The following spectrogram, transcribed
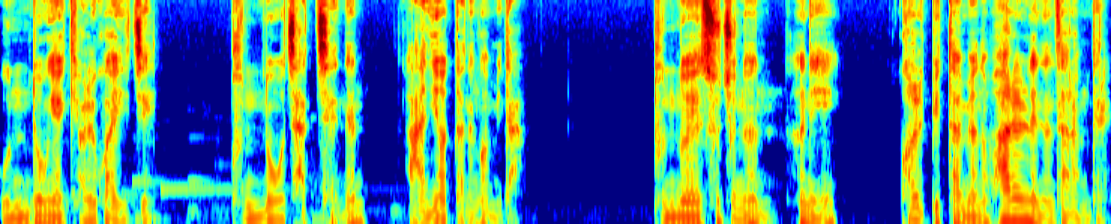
운동의 결과이지 분노 자체는 아니었다는 겁니다. 분노의 수준은 흔히 걸핏하면 화를 내는 사람들,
